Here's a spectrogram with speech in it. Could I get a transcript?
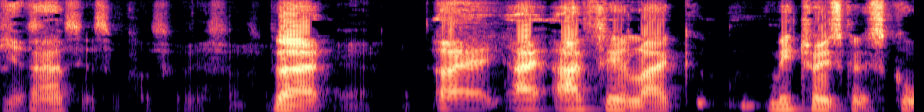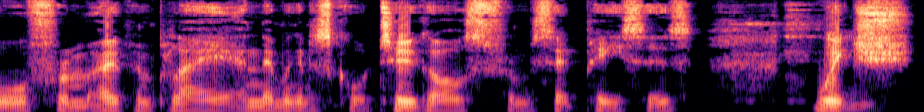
Yes, uh, yes, yes, of course. Yes, but yeah. I, I, I, feel like Mitro is going to score from open play, and then we're going to score two goals from set pieces, which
